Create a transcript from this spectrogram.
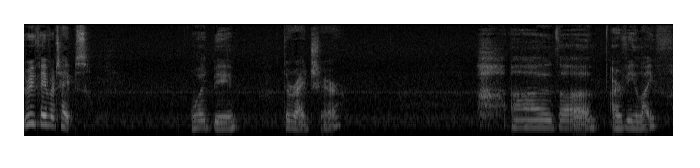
Three favorite types would be the ride share, uh, the RV life,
